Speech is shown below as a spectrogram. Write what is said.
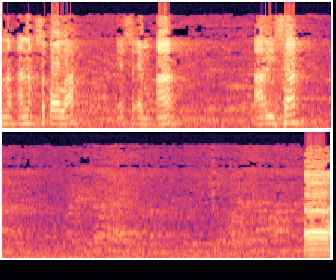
anak-anak sekolah SMA arisan uh,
